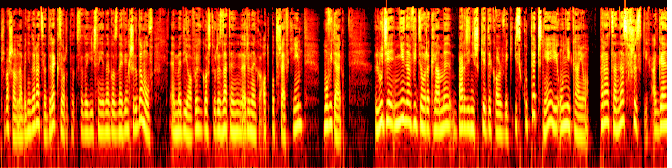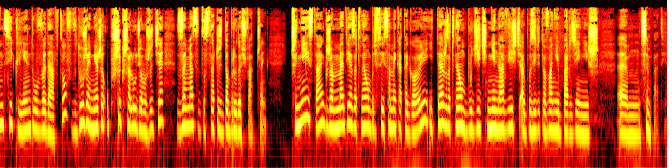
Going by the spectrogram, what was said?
przepraszam, nawet nie doradca, dyrektor strategiczny jednego z największych domów mediowych, gość, który zna ten rynek od podszewki, mówi tak. Ludzie nienawidzą reklamy bardziej niż kiedykolwiek i skutecznie jej unikają. Praca nas wszystkich, agencji, klientów, wydawców, w dużej mierze uprzykrza ludziom życie, zamiast dostarczać dobrych doświadczeń. Czy nie jest tak, że media zaczynają być w tej samej kategorii i też zaczynają budzić nienawiść albo zirytowanie bardziej niż um, sympatię?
